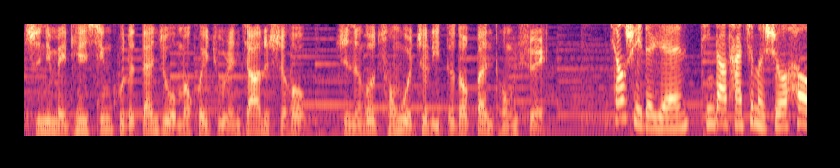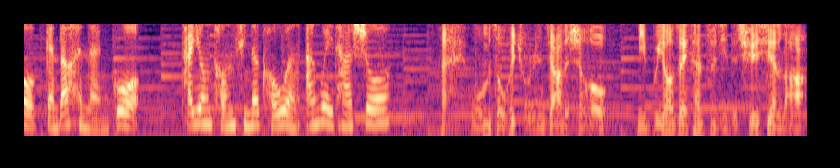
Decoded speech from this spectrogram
使你每天辛苦的担着我们回主人家的时候，只能够从我这里得到半桶水。挑水的人听到他这么说后，感到很难过。他用同情的口吻安慰他说：“哎，我们走回主人家的时候，你不要再看自己的缺陷了，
